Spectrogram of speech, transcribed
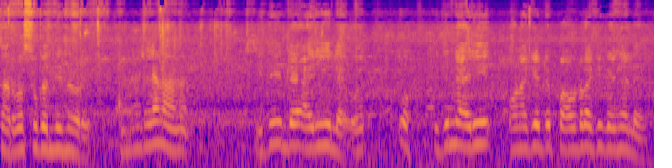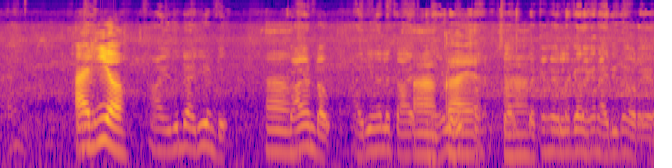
സർവസുഗന്ധി എന്ന് പറയും. നല്ല മണം. ഇതിന്റെ അരിയില്ല. ഓ ഇതിന്റെ അരി ഉണക്കിയിട്ട് പൗഡർ ആക്കി കഴിഞ്ഞാലേ അരിയോ? ആ ഇതിന്റെ അരിയുണ്ട്. ഉണ്ട് കായ ഉണ്ടാവും അരി നല്ല കായ. തെക്കൻ കേരളക്കാർ അങ്ങനെ അരി എന്ന് പറയാ.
